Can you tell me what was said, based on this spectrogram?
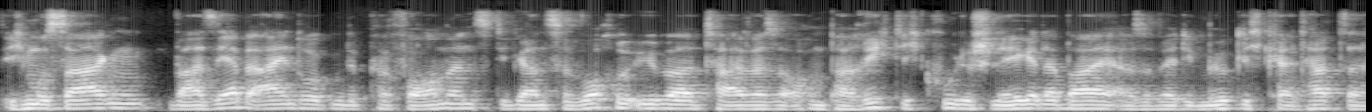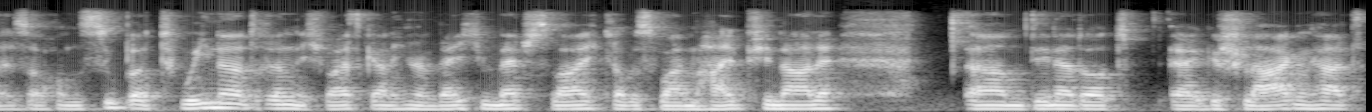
ich muss sagen, war sehr beeindruckende Performance die ganze Woche über. Teilweise auch ein paar richtig coole Schläge dabei. Also wer die Möglichkeit hat, da ist auch ein super Tweener drin. Ich weiß gar nicht mehr, in welchem Match es war. Ich glaube, es war im Halbfinale ähm, den er dort äh, geschlagen hat.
